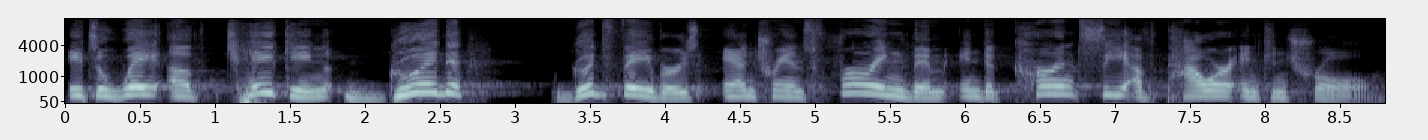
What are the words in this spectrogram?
It's a way of taking good, good favors and transferring them into currency of power and control.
